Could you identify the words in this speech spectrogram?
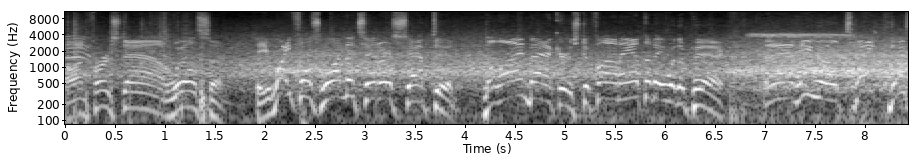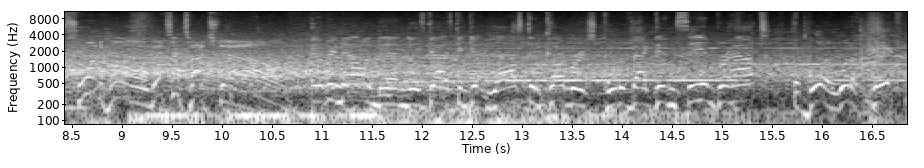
On first down, Wilson. He rifles one that's intercepted. The linebacker, Stephone Anthony with a pick. And he will take this one home. It's a touchdown. Every now and then, those guys can get lost in coverage. Quarterback didn't see him, perhaps. But, boy, what a pick.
